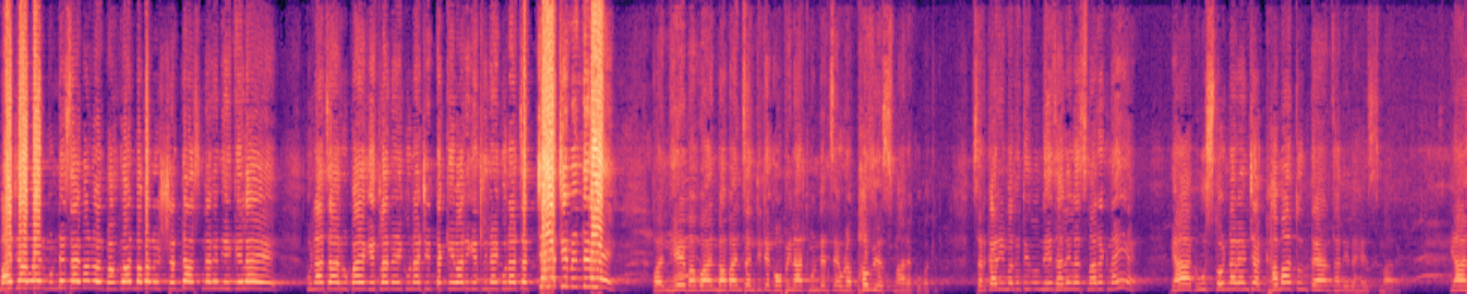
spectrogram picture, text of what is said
माझ्यावर मुंडे साहेबांवर भगवान बाबांवर श्रद्धा असणाऱ्यांनी हे केलंय. कुणाचा रुपया घेतला नाही कुणाची टक्केवारी घेतली नाही कुणाचा चहाची मिंदी नाही. पण हे भगवान बाबांचं आणि तिथे गोपीनाथ मुंडेंचं एवढं भव्य स्मारक उभं केलं. सरकारी मदतीतून हे झालेलं स्मारक नाही आहे या ऊस तोडणाऱ्यांच्या घामातून तयार झालेलं हे स्मारक. या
